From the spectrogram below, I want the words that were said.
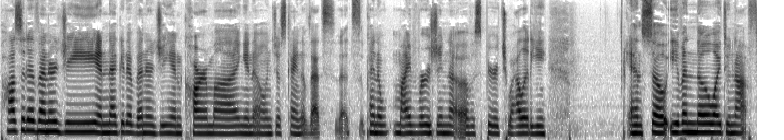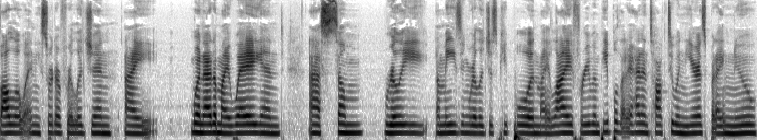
positive energy and negative energy and karma, you know, and just kind of that's that's kind of my version of spirituality. And so even though I do not follow any sort of religion, I went out of my way and asked some really amazing religious people in my life, or even people that I hadn't talked to in years, but I knew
